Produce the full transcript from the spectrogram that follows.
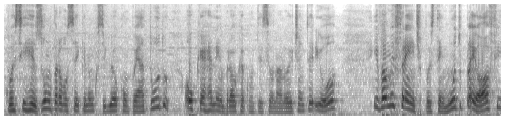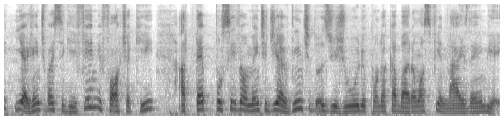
com esse resumo para você que não conseguiu acompanhar tudo ou quer relembrar o que aconteceu na noite anterior. E vamos em frente, pois tem muito playoff e a gente vai seguir firme e forte aqui até possivelmente dia 22 de julho, quando acabarão as finais da NBA.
